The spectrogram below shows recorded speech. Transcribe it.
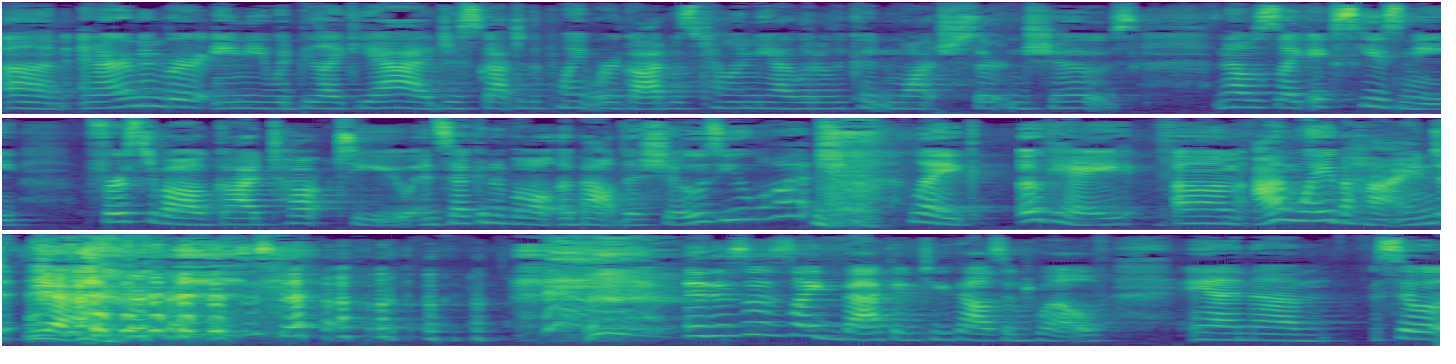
Um, and I remember Amy would be like, "Yeah, I just got to the point where God was telling me I literally couldn't watch certain shows," and I was like, "Excuse me." First of all, God talked to you, and second of all, about the shows you watch. like, okay, um, I'm way behind. Yeah. so, and this was like back in 2012, and um, so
